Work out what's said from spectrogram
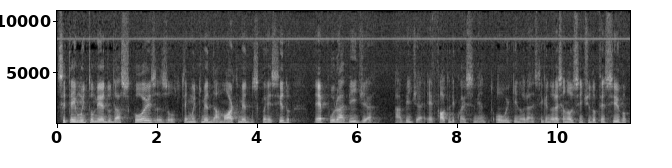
Se tem muito medo das coisas, ou tem muito medo da morte, medo do desconhecido, é pura avidia. Avidia é falta de conhecimento ou ignorância. Ignorância não no sentido ofensivo,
